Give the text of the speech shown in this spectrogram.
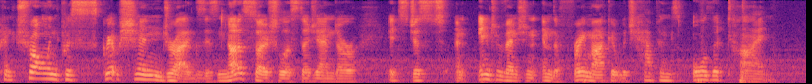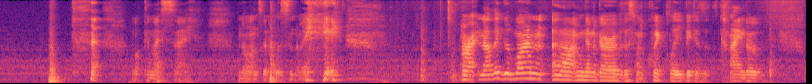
controlling prescription drugs is not a socialist agenda, it's just an intervention in the free market which happens all the time. what can I say? No one's gonna listen to me. Alright, another good one. Uh, I'm gonna go over this one quickly because it's kind of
